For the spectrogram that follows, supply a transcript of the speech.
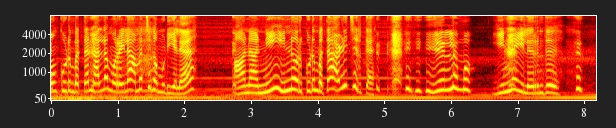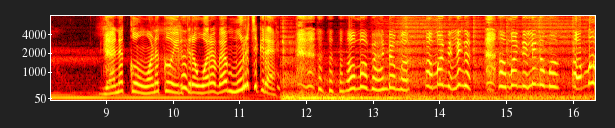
உன் குடும்பத்தை நல்ல முறையில அமைச்சுக்க முடியல. ஆனா நீ இன்னொரு குடும்பத்தை அழிச்சிருக்க. இல்லம்மா. இன்னையில இருந்து எனக்கும் உனக்கும் இருக்கிற உறவை முறிச்சுக்கிற. அம்மா வேண்டாம்மா. அம்மா நில்லுங்க. அம்மா நில்லுங்கம்மா. அம்மா.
